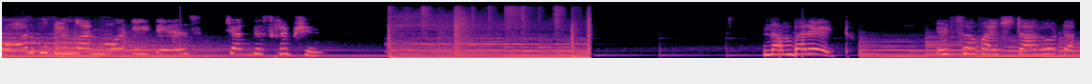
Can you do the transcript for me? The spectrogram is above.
For booking or more details, check description. Number 8. It's a 5-star hotel.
